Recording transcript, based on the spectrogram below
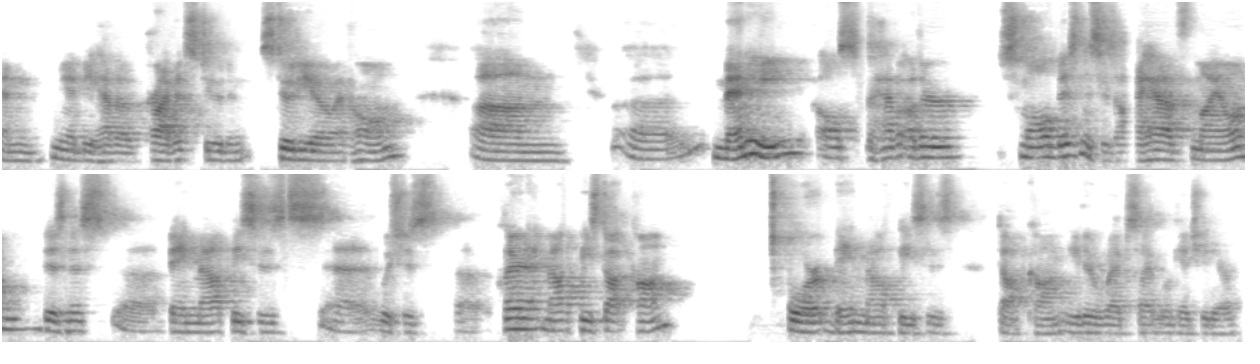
and maybe have a private student studio at home. Um, uh, many also have other small businesses. I have my own business, uh, Behn Mouthpieces, uh, which is uh, clarinetmouthpiece.com or behnmouthpieces.com. Either website will get you there,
